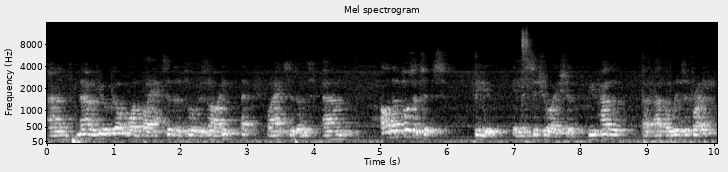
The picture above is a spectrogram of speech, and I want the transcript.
And now you've got one by accident or design, by accident. Um, are there positives for you in this situation? You've had a, a, a winter break.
